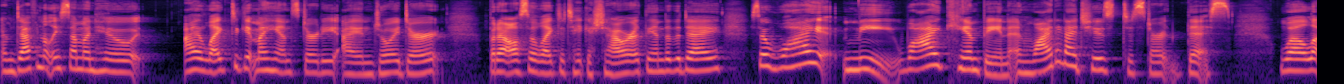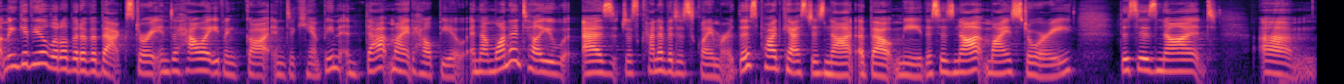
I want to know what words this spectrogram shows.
am definitely someone who I like to get my hands dirty. I enjoy dirt, but I also like to take a shower at the end of the day. So, why me? Why camping? And why did I choose to start this? Well, let me give you a little bit of a backstory into how I even got into camping, and that might help you. And I want to tell you, as just kind of a disclaimer, this podcast is not about me. This is not my story. This is not um,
